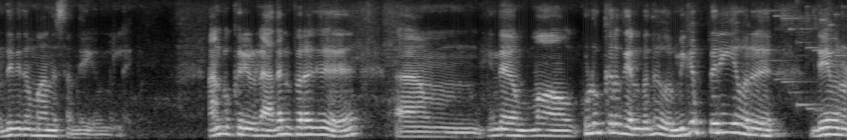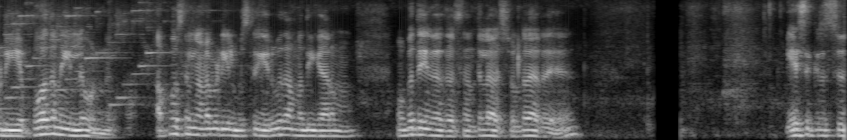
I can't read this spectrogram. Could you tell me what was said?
எந்த விதமான சந்தேகமும் இல்லை. அன்புக்குரியவர்கள் அதன் பிறகு இந்த கொடுக்கிறது என்பது ஒரு மிகப்பெரிய ஒரு தேவனுடைய போதனையில் ஒன்று அப்போ சில நடவடிக்கைகள் புஸ்தகம் இருபதாம் அதிகாரம் முப்பத்தி ஐந்தாவது வசனத்துல சொல்றாரு. இயேசு கிறிஸ்து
